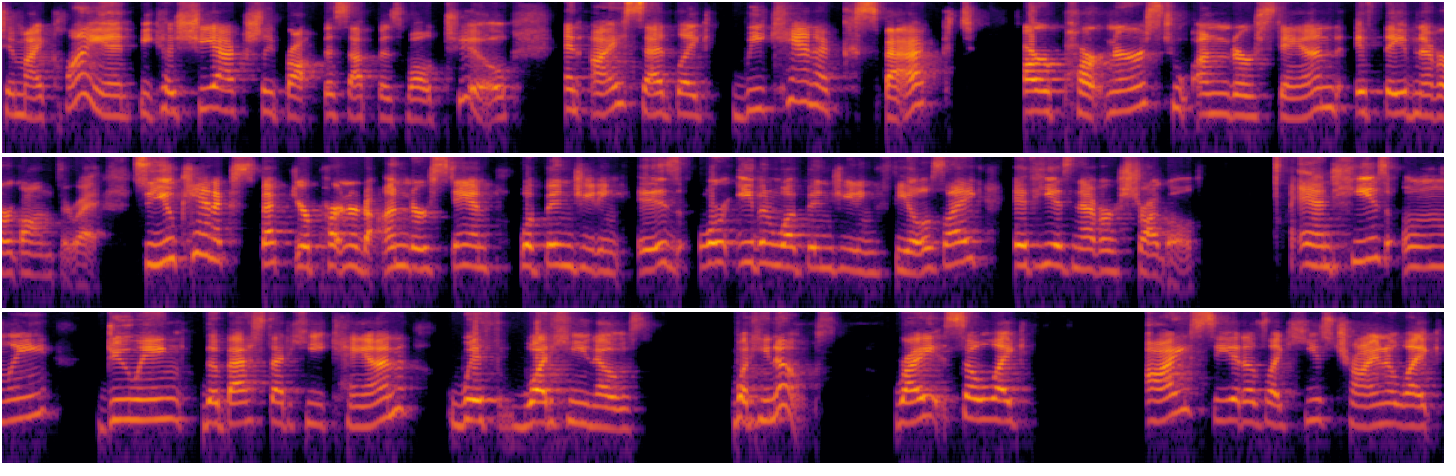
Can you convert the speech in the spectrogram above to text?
to my client because she actually brought this up as well, too. And I said, like, we can't expect our partners to understand if they've never gone through it. So you can't expect your partner to understand what binge eating is or even what binge eating feels like if he has never struggled. And he's only doing the best that he can with what he knows, what he knows. Right. So, like, I see it as like he's trying to like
